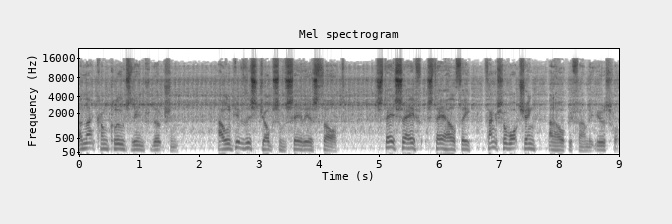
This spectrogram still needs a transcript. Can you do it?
And that concludes the introduction. I will give this job some serious thought. Stay safe, stay healthy, thanks for watching and I hope you found it useful.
